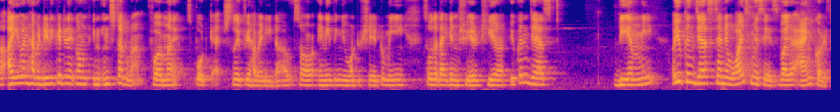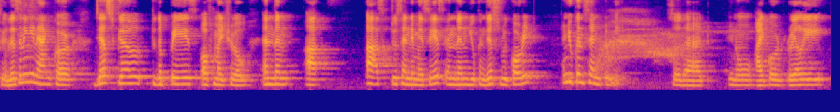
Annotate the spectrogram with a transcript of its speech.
I even have a dedicated account in Instagram for my Sportcast. So if you have any doubts or anything you want to share to me so that I can share it here, you can just DM me or you can just send a voice message via Anchor. If you're listening in Anchor, just go to the page of my show and then uh, ask to send a message and then you can just record it and you can send to me so that, you know, I could really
